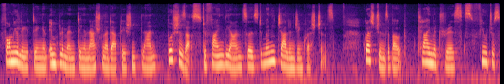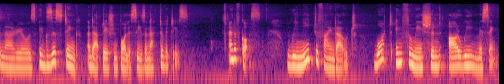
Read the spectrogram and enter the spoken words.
Formulating and implementing a national adaptation plan pushes us to find the answers to many challenging questions. Questions about climate risks, future scenarios, existing adaptation policies and activities. And of course, we need to find out what information are we missing.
